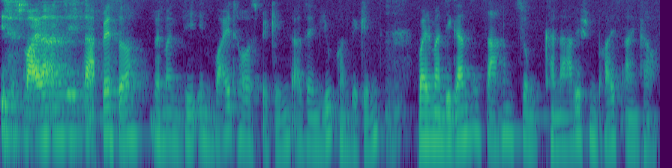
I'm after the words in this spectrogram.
ist es meiner Ansicht nach besser, wenn man die in Whitehorse beginnt, also im Yukon beginnt, mhm. weil man die ganzen Sachen zum kanadischen Preis einkauft.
